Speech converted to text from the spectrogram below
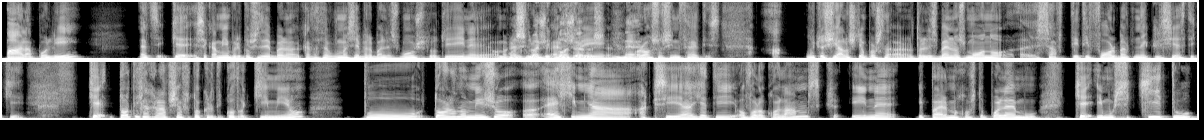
πάρα πολλοί έτσι, και σε καμία περίπτωση δεν μπορούμε να καταφεύγουμε σε βερμπαλισμούς ότι είναι ο μεγαλύτερος ναι. Ρώσος συνθέτης ούτως ή άλλως είναι προσανατολισμένος μόνο ε, σε αυτή τη φόρμα την εκκλησιαστική. Και τότε είχα γράψει αυτό το κριτικό δοκίμιο που τώρα νομίζω ε, έχει μια αξία γιατί ο Βολοκολάμσκ είναι υπέρμαχος του πολέμου και η μουσική του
